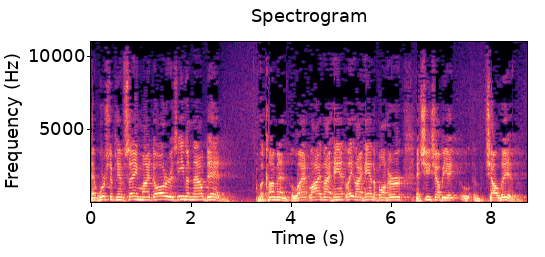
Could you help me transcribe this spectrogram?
and worshipped him, saying, My daughter is even now dead. But come and lie thy hand, lay thy hand upon her, and she shall be shall live.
